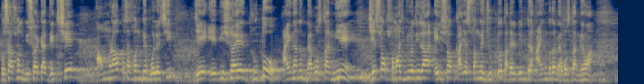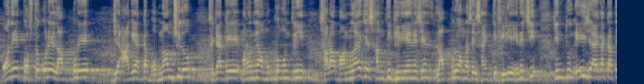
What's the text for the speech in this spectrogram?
প্রশাসন বিষয়টা দেখছে, আমরাও প্রশাসনকে বলেছি যে এ বিষয়ে দ্রুত আইনানুগ ব্যবস্থা নিয়ে যেসব সমাজবিরোধীরা এই সব কাজের সঙ্গে যুক্ত, তাদের বিরুদ্ধে আইনগত ব্যবস্থা নেওয়া। অনেক কষ্ট করে লাভপুরে যে আগে একটা বদনাম ছিল, সেটাকে মাননীয় মুখ্যমন্ত্রী সারা বাংলায় যে শান্তি ফিরিয়ে এনেছেন, লাভপুরেও আমরা সেই শান্তি ফিরিয়ে এনেছি। কিন্তু এই জায়গাটাতে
